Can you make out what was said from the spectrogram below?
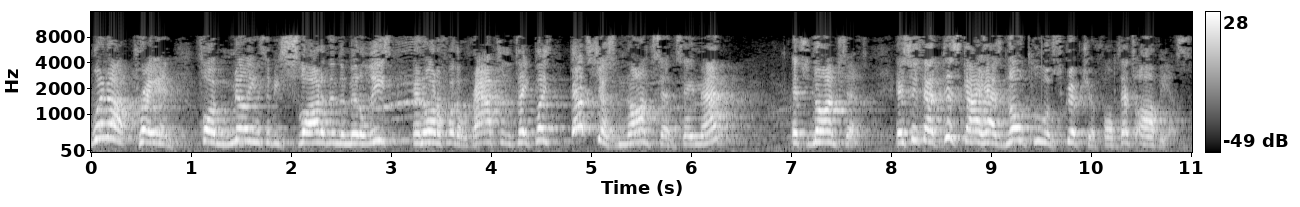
We're not praying for millions to be slaughtered in the Middle East in order for the rapture to take place. That's just nonsense, amen? It's nonsense. It's just that this guy has no clue of scripture, folks. That's obvious.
